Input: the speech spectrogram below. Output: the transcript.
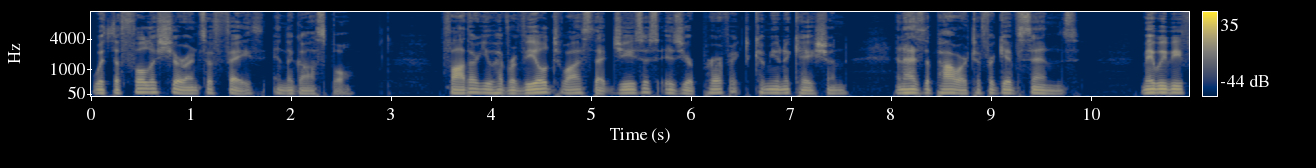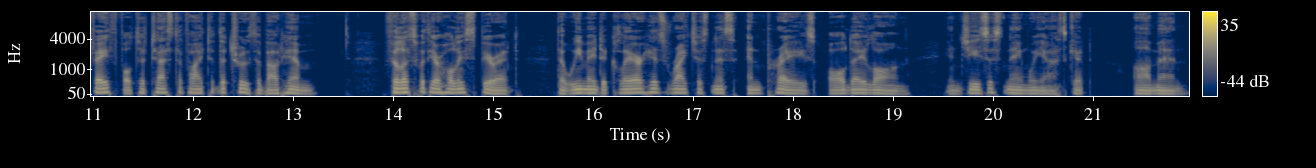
with the full assurance of faith in the gospel. Father, you have revealed to us that Jesus is your perfect communication and has the power to forgive sins. May we be faithful to testify to the truth about him. Fill us with your Holy Spirit, that we may declare his righteousness and praise all day long. In Jesus' name we ask it. Amen.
